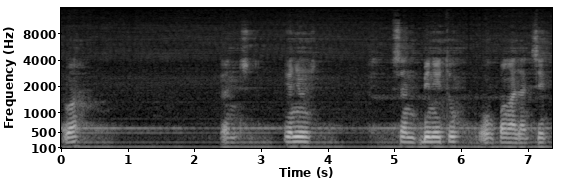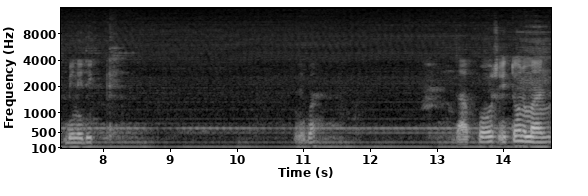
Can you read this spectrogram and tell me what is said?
Diba? Yan. Yan yung Saint Benito o pangalan Saint Benedict. Diba? Tapos ito naman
